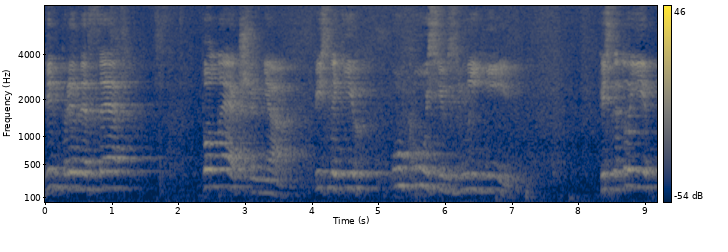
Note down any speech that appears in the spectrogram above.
Він принесе полегшення після тих укусів змії, після тої,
